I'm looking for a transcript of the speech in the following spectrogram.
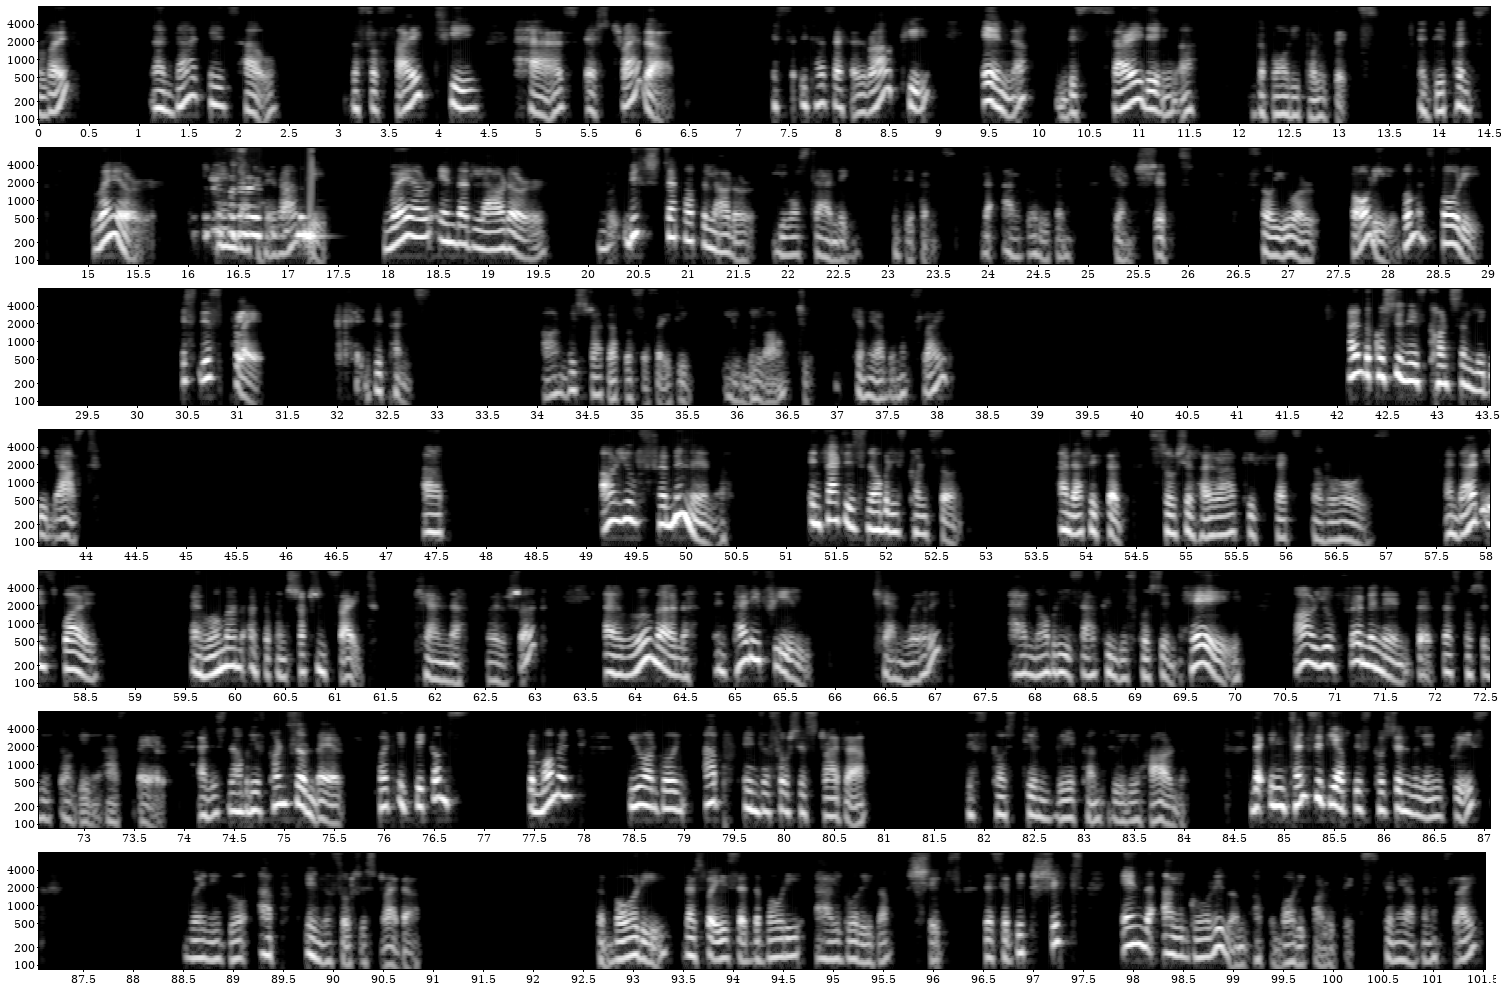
all right? And that is how the society has a strata. It's, it has a hierarchy in deciding the body politics. It depends where in that hierarchy, where in that ladder, which step of the ladder you are standing, it depends. The algorithm can shift. So your body, woman's body, its display depends on which strata of the society you belong to. Can we have the next slide? And the question is constantly being asked. Uh, are you feminine? In fact, it's nobody's concern. And as I said, social hierarchy sets the rules. And that is why a woman at the construction site can wear a shirt. A woman in paddy field can wear it. And nobody is asking this question, hey, are you feminine? That, that question is not being asked there. And it's nobody's concern there. But it becomes the moment you are going up in the social strata, this question becomes really hard. The intensity of this question will increase when you go up in the social strata. The body, that's why he said the body algorithm shifts. There's a big shift in the algorithm of the body politics. Can you have the next slide?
